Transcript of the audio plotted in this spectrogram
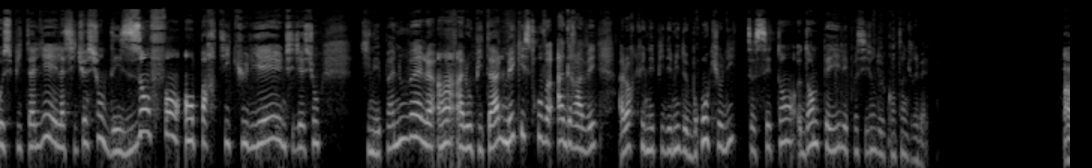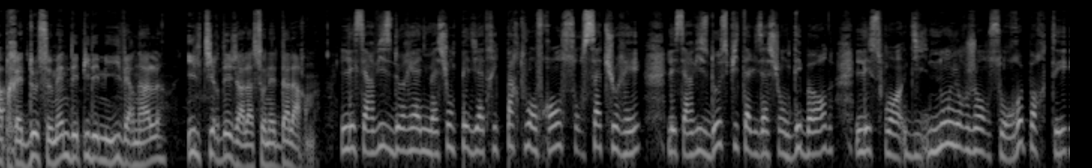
hospitaliers et la situation des enfants en particulier, une situation qui n'est pas nouvelle hein, à l'hôpital, mais qui se trouve aggravée alors qu'une épidémie de bronchiolite s'étend dans le pays. Les précisions de Quentin Gribel. Après deux semaines d'épidémie hivernale, il tire déjà la sonnette d'alarme. Les services de réanimation pédiatrique partout en France sont saturés, les services d'hospitalisation débordent, les soins dits non urgents sont reportés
